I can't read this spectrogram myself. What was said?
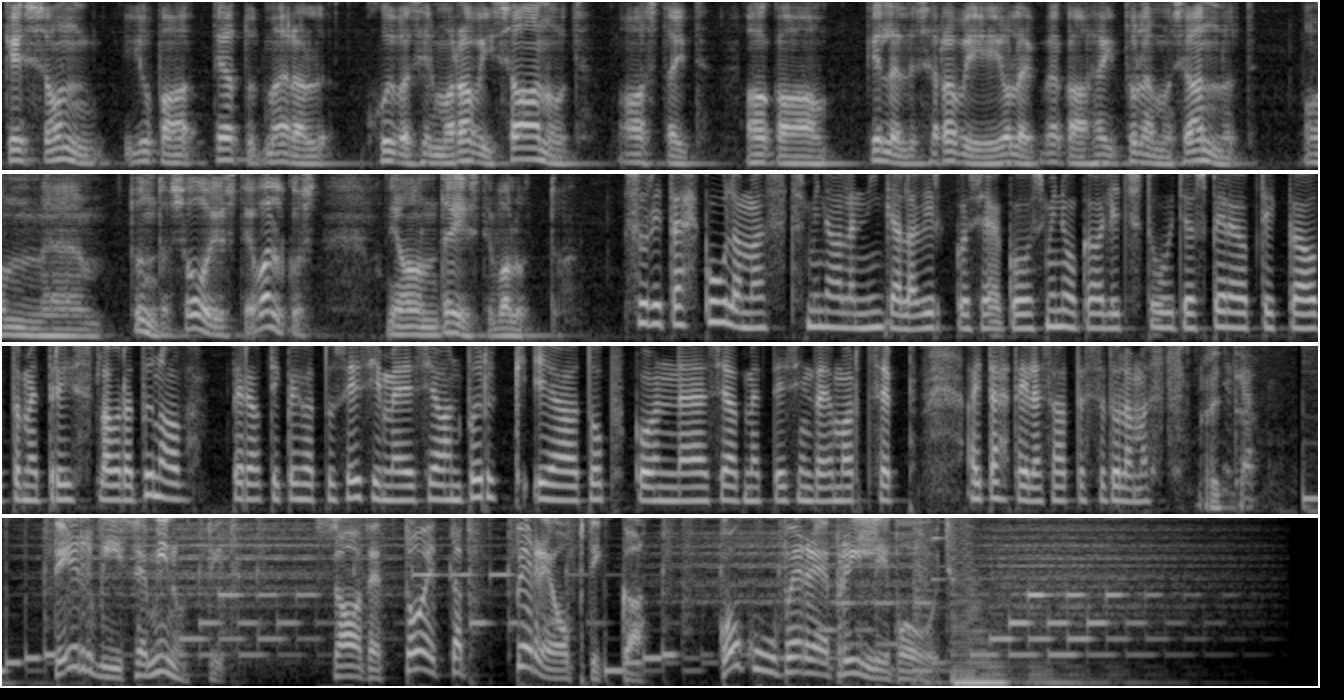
kes on juba teatud määral kuiva silma ravi saanud aastaid, aga kellele see ravi ei ole väga häid tulemusi andnud, on eh, tunda soojust ja valgust ja on täiesti valutu suur aitäh kuulamast, mina olen Ingela Virkus ja koos minuga olid stuudios pereoptika optometrist Laura Tõnov, pereoptika juhatuse esimees Jaan Põrk ja Topcon seadmete esindaja Mart Sepp. aitäh teile saatesse tulemast! aitäh! Terviseminutid. Saadet toetab pereoptika, kogu pere prillipood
